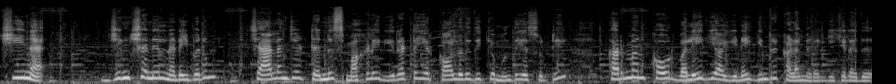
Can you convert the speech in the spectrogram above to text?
சீன ஜிங்ஷனில் நடைபெறும் சேலஞ்சர் டென்னிஸ் மகளிர் இரட்டையர் காலிறுதிக்கு முந்தைய சுற்றில் கர்மன் கவுர் வலேரியா இணை இன்று களமிறங்குகிறது.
